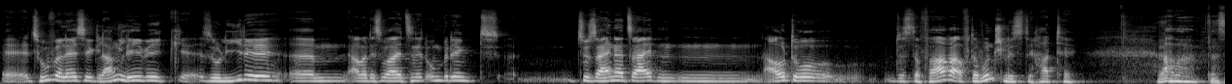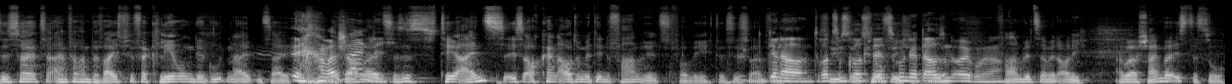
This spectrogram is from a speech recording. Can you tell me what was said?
äh, zuverlässig, langlebig, äh, solide. Ähm, aber das war jetzt nicht unbedingt zu seiner Zeit ein, ein Auto, das der Fahrer auf der Wunschliste hatte. Ja, aber das ist halt einfach ein Beweis für Verklärung der guten alten Zeit. Ja, wahrscheinlich. Damals, das ist T1 ist auch kein Auto, mit dem du fahren willst, VW. Das ist einfach genau, trotzdem kostet es 100.000 also Euro. Ja. Fahren willst du damit auch nicht. Aber scheinbar ist es so.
